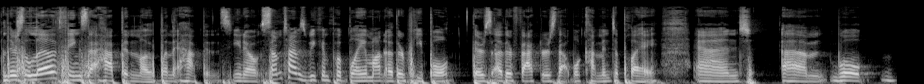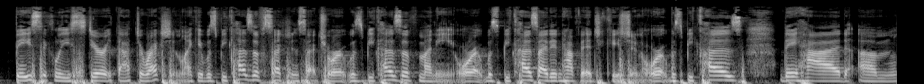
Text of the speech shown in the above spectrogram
there's a lot of things that happen though when it happens. You know, sometimes we can put blame on other people. There's other factors that will come into play. And um, will basically steer it that direction. Like it was because of such and such, or it was because of money, or it was because I didn't have the education, or it was because they had um,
